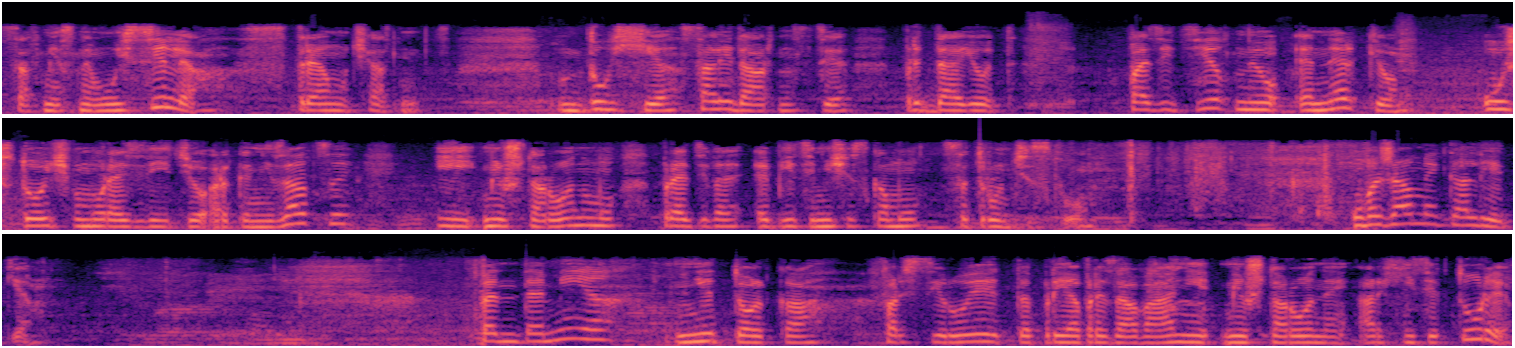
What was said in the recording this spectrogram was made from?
совместные усилия стран-участниц в духе солидарности придают позитивную энергию устойчивому развитию организации и международному противоэпидемическому сотрудничеству. Уважаемые коллеги, пандемия не только форсирует преобразование международной архитектуры,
